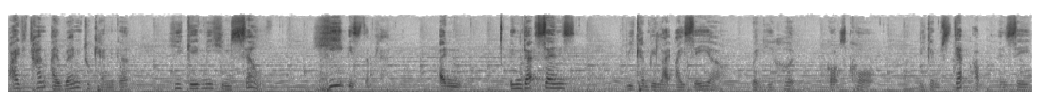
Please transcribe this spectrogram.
by the time I went to Canada, he gave me himself. He is the plan. And in that sense, we can be like Isaiah when he heard God's call. We can step up and say,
